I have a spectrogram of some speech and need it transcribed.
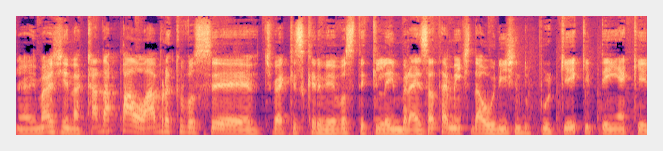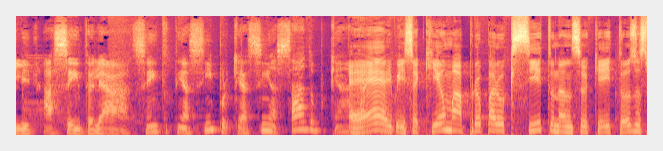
É, imagina, cada palavra que você tiver que escrever, você tem que lembrar exatamente da origem do porquê que tem aquele acento ali. Ah, acento tem assim, porque é assim, assado, porque... Ah, É, então- isso aqui é uma proparoxítona, não sei o que, e todos os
